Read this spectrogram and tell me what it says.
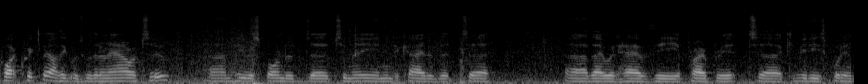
quite quickly. I think it was within an hour or two. Um, he responded uh, to me and indicated that uh, uh, they would have the appropriate uh, committees put in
